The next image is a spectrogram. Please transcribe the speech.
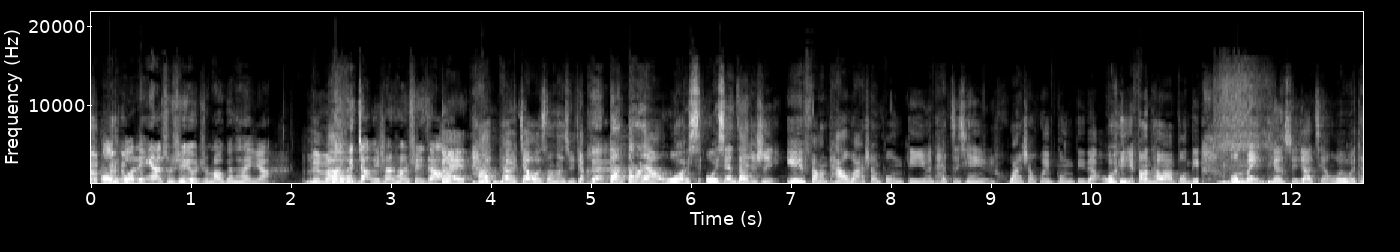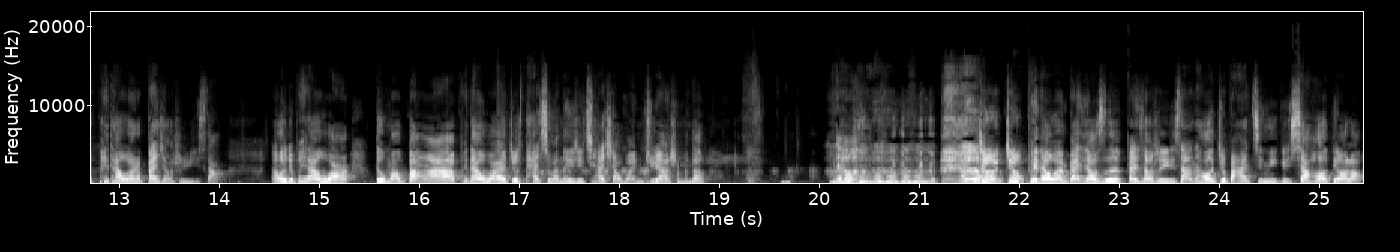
我我领养出去有只猫跟它一样，对吧？会会叫你上床睡觉。对它，它会叫我上床睡觉。对，但当然，我我现在就是预防它晚上蹦迪，因为它之前晚上会蹦迪的。我预防它晚上蹦迪，我每天睡觉前会为它陪它玩了半小时以上，然后就陪它玩逗猫棒啊，陪它玩就是它喜欢的一些其他小玩具啊什么的。然 后就就陪他玩半小时，半小时以上，然后就把他精力给消耗掉了。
